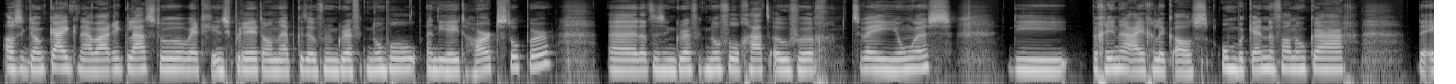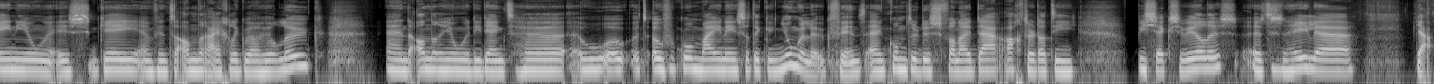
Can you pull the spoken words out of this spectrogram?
Als ik dan kijk naar waar ik laatst door werd geïnspireerd, dan heb ik het over een graphic novel en die heet Heartstopper. Uh, dat is een graphic novel, gaat over twee jongens die beginnen eigenlijk als onbekenden van elkaar. De ene jongen is gay en vindt de andere eigenlijk wel heel leuk. En de andere jongen die denkt, hoe het overkomt mij ineens dat ik een jongen leuk vind. En komt er dus vanuit daarachter dat hij biseksueel is. Het is een hele, ja,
